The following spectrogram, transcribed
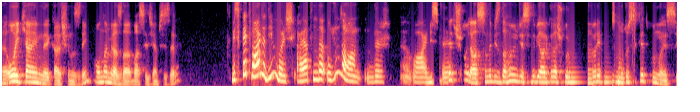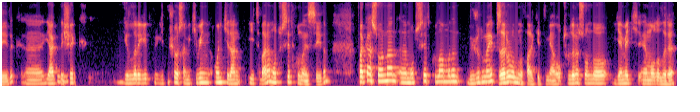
E, o hikayemle karşınızdayım. Ondan biraz daha bahsedeceğim sizlere. Bisiklet vardı değil mi Barış? Hayatında uzun zamandır e, vardı. Bisiklet şöyle aslında biz daha öncesinde bir arkadaş grubu böyle hepimiz motosiklet kullanıcısıydık. Ee, yaklaşık yıllara gitmiş olsam 2012'den itibaren motosiklet kullanıcısıydım. Fakat sonradan e, motosiklet kullanmanın vücuduma hep zarar olduğunu fark ettim. Yani o turların sonunda o yemek e, molaları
